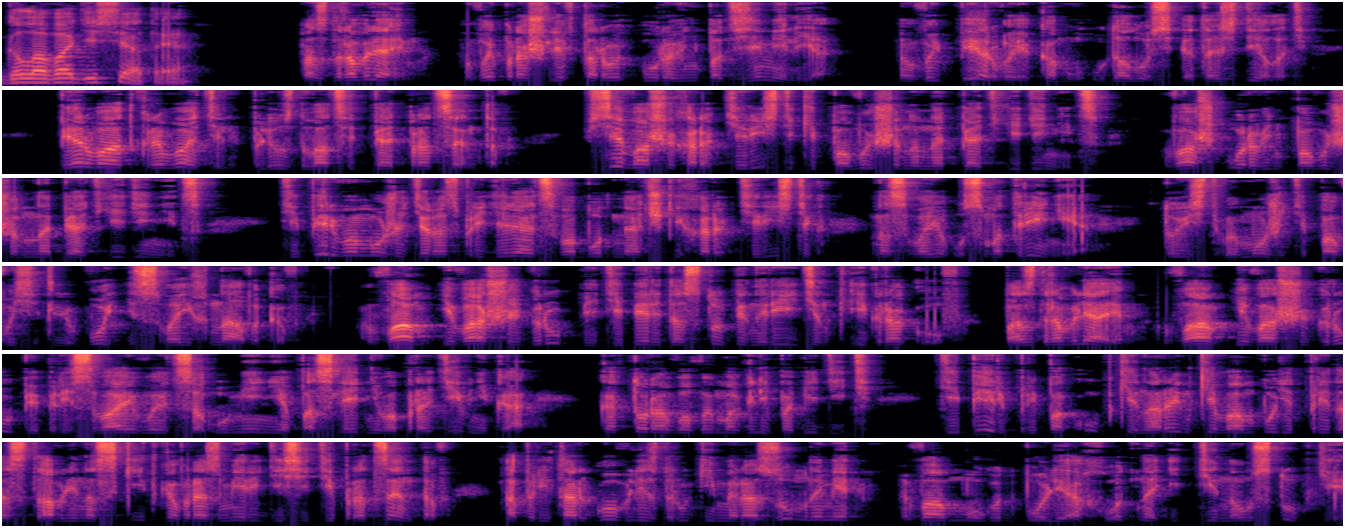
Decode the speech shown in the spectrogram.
Глава десятая. Поздравляем, вы прошли второй уровень подземелья. Вы первые, кому удалось это сделать. Первооткрыватель плюс 25%. Все ваши характеристики повышены на 5 единиц. Ваш уровень повышен на 5 единиц. Теперь вы можете распределять свободные очки характеристик на свое усмотрение, то есть вы можете повысить любой из своих навыков. Вам и вашей группе теперь доступен рейтинг игроков. Поздравляем, вам и вашей группе присваивается умение последнего противника, которого вы могли победить. Теперь при покупке на рынке вам будет предоставлена скидка в размере 10%, а при торговле с другими разумными вам могут более охотно идти на уступки.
